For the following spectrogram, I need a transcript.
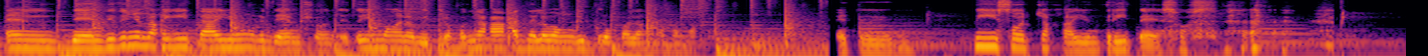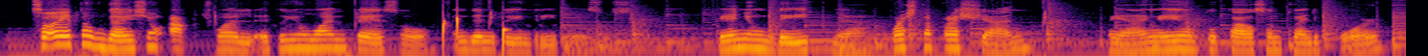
And then, dito nyo makikita yung redemption. Ito yung mga na-withdraw ko. Nakakadalawang withdraw pa lang naman ako. Ito yung piso tsaka yung 3 pesos. so, ito guys, yung actual. Ito yung 1 peso. And then, ito yung 3 pesos. Ayan yung date niya. Fresh na fresh yan. Ayan, ngayong 2024.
